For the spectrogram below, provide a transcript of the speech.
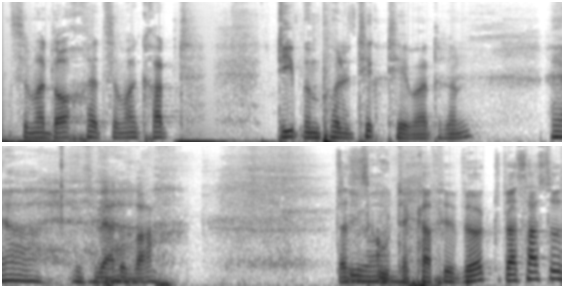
Jetzt sind wir doch, jetzt sind wir gerade deep im Politikthema drin. Ja, Ich werde wach. das ist Ja. gut. Der Kaffee wirkt. Was hast du?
